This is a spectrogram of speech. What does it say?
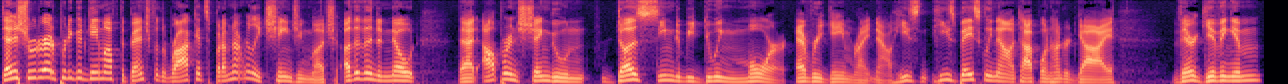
Dennis Schroeder had a pretty good game off the bench for the Rockets, but I'm not really changing much other than to note that Alperen Sengun does seem to be doing more every game right now. He's he's basically now a top 100 guy. They're giving him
